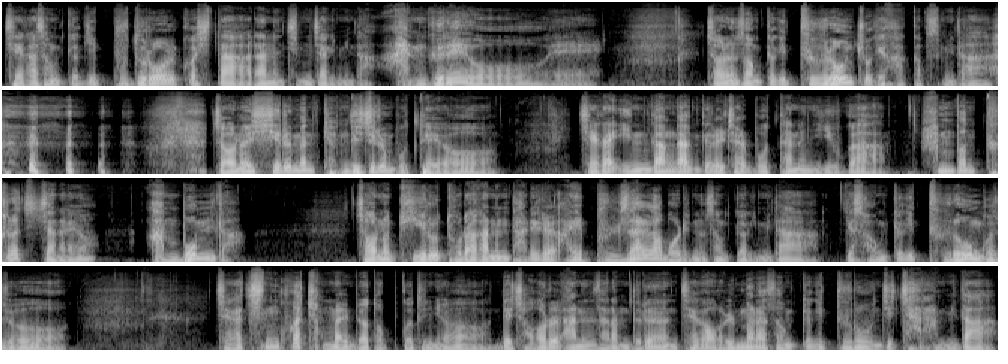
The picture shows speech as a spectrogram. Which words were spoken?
제가 성격이 부드러울 것이다 라는 짐작입니다. 안 그래요. 예. 저는 성격이 더러운 쪽에 가깝습니다. 저는 싫으면 견디지를 못해요. 제가 인간관계를 잘 못하는 이유가 한 번 틀어지잖아요. 안 봅니다. 저는 뒤로 돌아가는 다리를 아예 불살라 버리는 성격입니다. 성격이 더러운 거죠. 제가 친구가 정말 몇 없거든요. 근데 저를 아는 사람들은 제가 얼마나 성격이 더러운지 잘 압니다.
